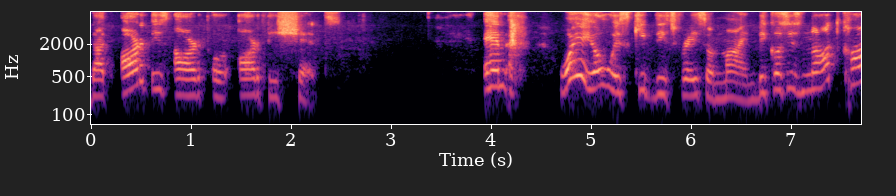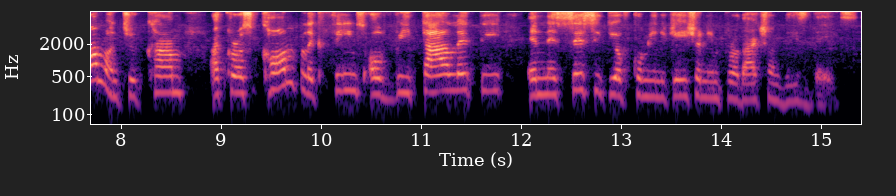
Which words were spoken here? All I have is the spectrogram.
that art is art or art is shit. And why I always keep this phrase on mind, because it's not common to come across complex themes of vitality and necessity of communication in production these days.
